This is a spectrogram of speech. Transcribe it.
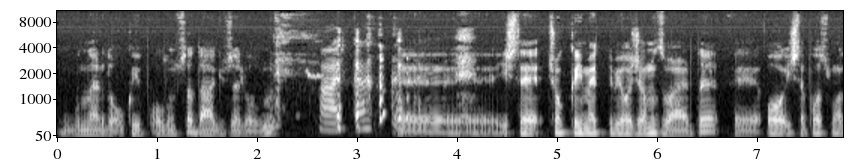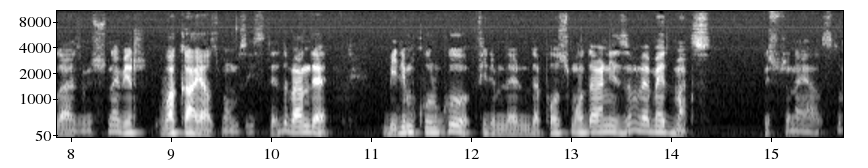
bunları da okuyup olunsa daha güzel olur. Harika. ee, işte çok kıymetli bir hocamız vardı. Ee, o işte postmodernizm üstüne bir vaka yazmamızı istedi. Ben de bilim kurgu filmlerinde postmodernizm ve Mad Max üstüne yazdım.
